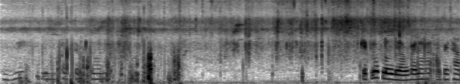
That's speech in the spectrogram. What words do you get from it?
โอ้ยยุงกัดเต็มต้นเก็บลูกเหลืองๆไปนะคะ เอาไปทำ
